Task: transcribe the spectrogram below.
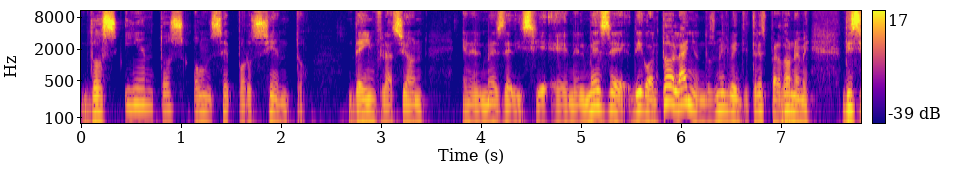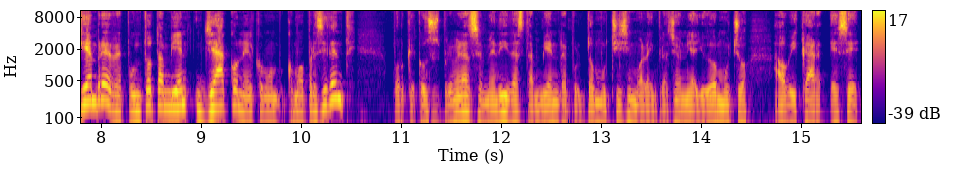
211% de inflación en el mes de diciembre, en el mes de, digo, en todo el año, en 2023, perdóneme. Diciembre repuntó también ya con él como, como presidente, porque con sus primeras medidas también repuntó muchísimo la inflación y ayudó mucho a ubicar ese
